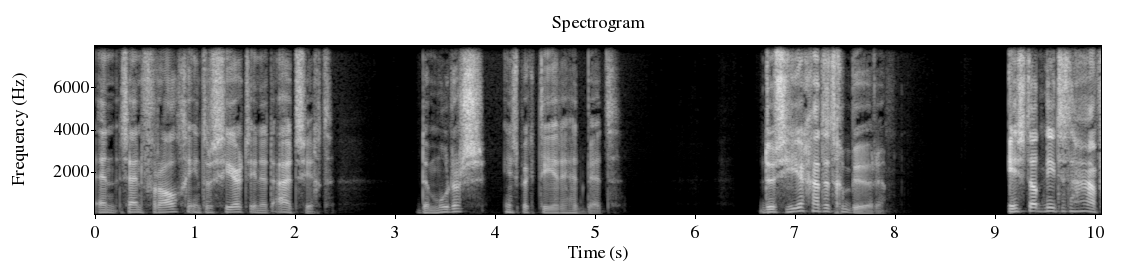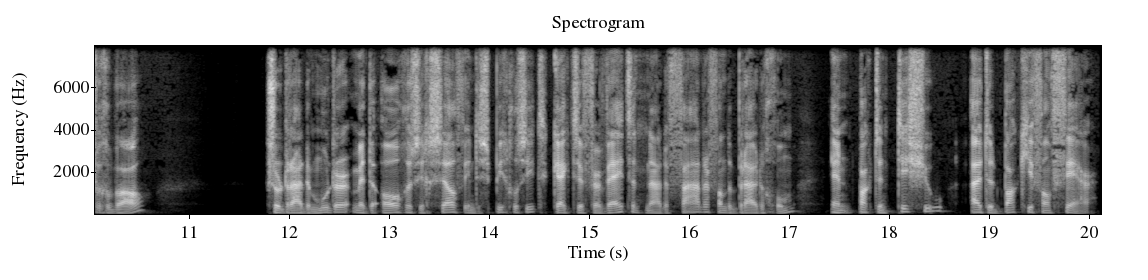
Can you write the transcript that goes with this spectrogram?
en zijn vooral geïnteresseerd in het uitzicht. De moeders inspecteren het bed. Dus hier gaat het gebeuren. Is dat niet het havengebouw? Zodra de moeder met de ogen zichzelf in de spiegel ziet, kijkt ze verwijtend naar de vader van de bruidegom en pakt een tissue uit het bakje van Ver.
